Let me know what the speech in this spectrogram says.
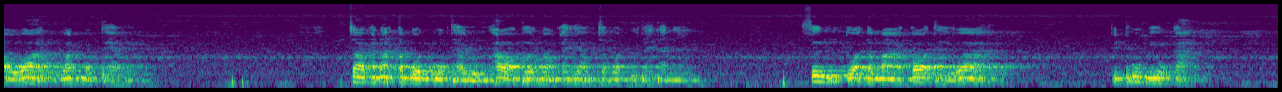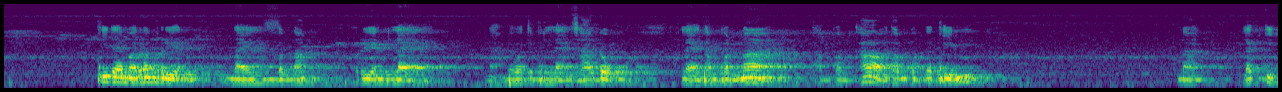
อาวาสวัดหมกแถว เจ้าคณะตำบลหมกแถวหลุมข้าวอำเภอหนองขยามจังหวัดอุทัยธานี ซึ่งตัวอาตมาก็ถือว่า เป็นผู้มีโอกาส ที่ได้มาร่ำเรียนในสำนักเรียนแหล่นะไม่ว่าจะเป็นแหล่ชาดก แหล่ทำขวัญหน้าทำขวัญข้าวทำขวัญกระถินนะและอีก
